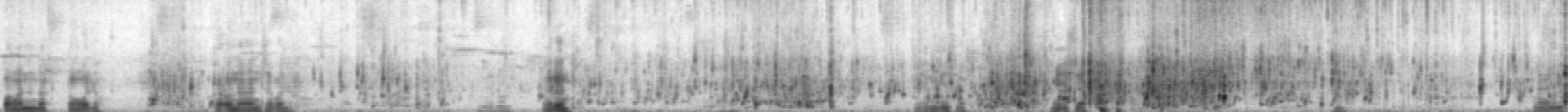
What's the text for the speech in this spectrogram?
Pangan na, pangwalo. Kaunahan sa walo. Meron. Meron. Ayan guys oh. May isa. Hmm. Ayos.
